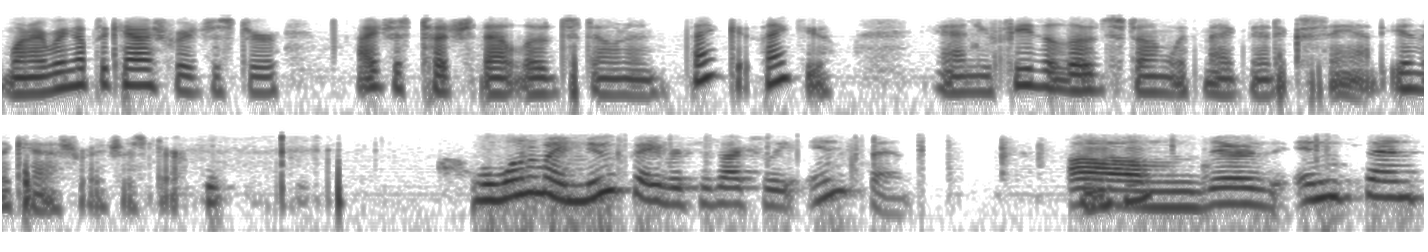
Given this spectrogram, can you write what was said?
when I ring up the cash register. I just touch that lodestone and thank it. Thank you. And you feed the lodestone with magnetic sand in the cash register. Well, one of my new favorites is actually incense. Mm-hmm. Um, there's incense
